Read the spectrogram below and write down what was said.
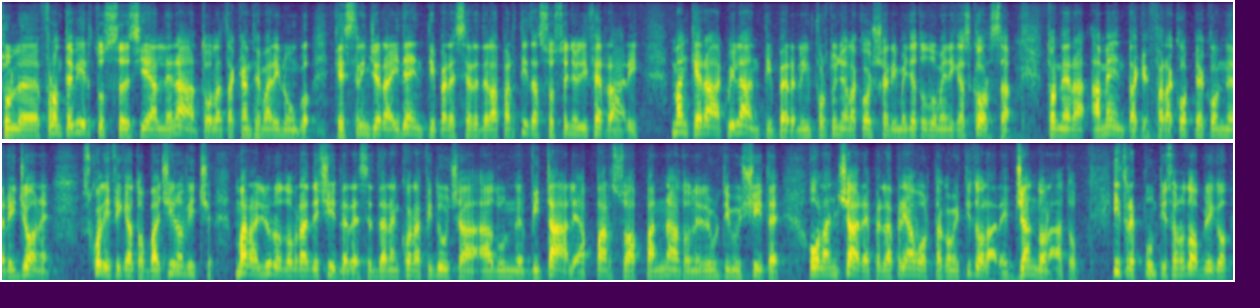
Sul fronte Virtus si è allenato l'attaccante Marilungo che stringerà i denti per essere della partita a sostegno di Ferrari. Mancherà Aquilanti per l'infortunio alla coscia rimediato domenica scorsa. Tornerà Amenta che farà coppia con Rigione. Squalificato Bacinovic, Maragliulo dovrà decidere se dare ancora fiducia ad un Vitale apparso appannato nelle ultime uscite o lanciare per la prima volta come titolare Gian Donato. I tre punti sono d'obbligo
